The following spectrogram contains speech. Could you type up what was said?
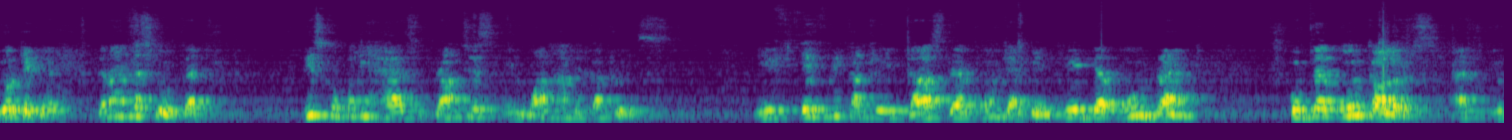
your KPI? Then I understood that this company has branches in 100 countries. If every country does their own campaign, create their own brand, put their own colors, and you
